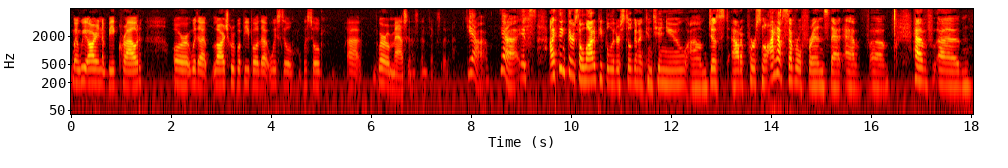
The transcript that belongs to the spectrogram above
when we are in a big crowd or with a large group of people, that we still we still uh, wear our masks and, and things like that. Yeah, yeah. It's. I think there's a lot of people that are still going to continue um, just out of personal. I have several friends that have um, have. Um,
